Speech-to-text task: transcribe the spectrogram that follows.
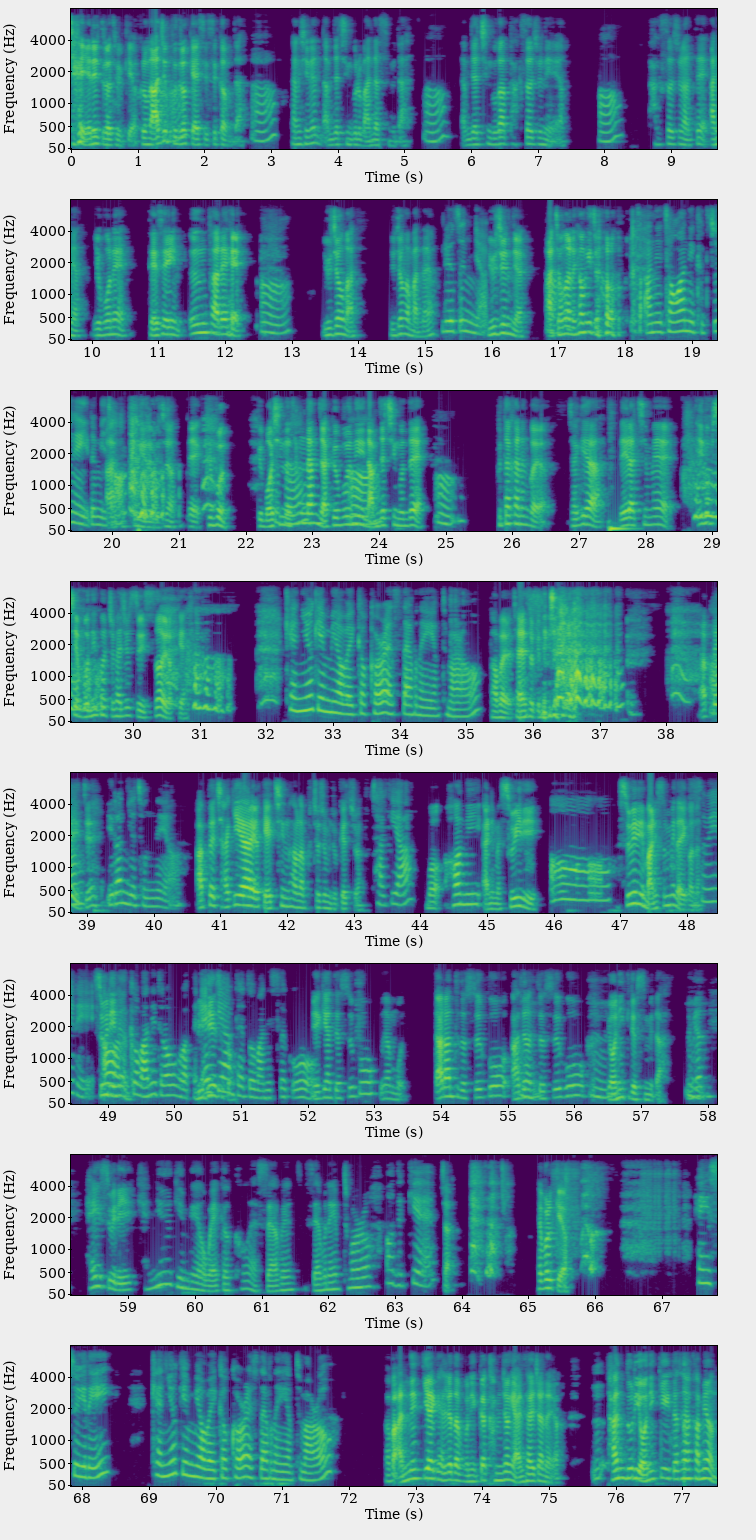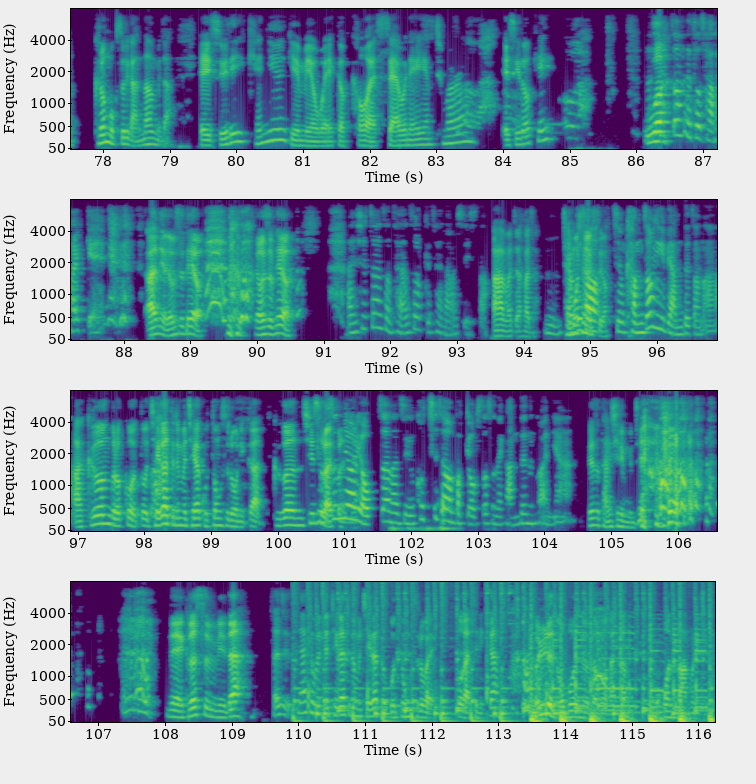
제가 예를 들어 줄게요. 그러면 아주 부드럽게 할 수 있을 겁니다. 어? 당신은 남자친구를 만났습니다. 어? 남자친구가 박서준이에요. 어? 박서준한테, 아니야, 요번에 대세인 응팔의 어? 유정한. 유정한 맞나요? 류준열. 유준열. 아, 어. 정한은 형이죠. 아니, 정한이 극중의 이름이죠. 아, 그분 이름이죠. 네, 그분. 그 멋있는 그분? 상남자. 그분이 어. 남자친구인데 어. 부탁하는 거예요. 자기야, 내일 아침에 7시에 모닝콜 좀 해줄 수 있어? 이렇게. Can you give me a wake-up call at 7 a.m. tomorrow? 봐봐요. 자연스럽게 되잖아요. 앞에 아. 이제, 이런 예 좋네요. 앞에 자기야 이렇게 애칭 하나 붙여주면 좋겠죠. 자기야? 뭐, 허니, 아니면 스위리. 어, 스위리 많이 씁니다, 이거는. 스위리. 스위리는 어, 그거 많이 들어본 것 같아. 미디에서도. 애기한테도 많이 쓰고. 애기한테 쓰고, 그냥 뭐, 딸한테도 쓰고, 아들한테도 쓰고, 음. 연인끼리 씁니다. 그러면, 음. Hey, sweetie, can you give me a wake-up call at 7, 7 a.m. tomorrow? 어, 느끼해. 해볼게요. Hey, sweetie. Can you give me a wake-up call at 7 a.m. tomorrow? 봐봐, 안 느끼하게 하려다 보니까 감정이 안 살잖아요. 응? 단둘이 연인끼리 있다 생각하면 그런 목소리가 안 나옵니다. Hey, sweetie, can you give me a wake-up call at 7 a.m. tomorrow? Is it okay? 나 우와. 실전에서 잘할게. 아니요, 연습해요. 연습해요. 아니, 실전에서 자연스럽게 잘 나올 수 있어. 아, 맞아, 맞아. 음. 잘못 생각했어요. 지금 감정이입이 안 되잖아. 아, 그건 그렇고, 또 제가 들으면 제가 고통스러우니까, 그건 할 유순열이 뻔했네요. 없잖아. 지금 코치 자원밖에 없어서 내가 안 되는 거 아니야. 그래서 당신이 문제야. 네, 그렇습니다. 사실, 생각해보니까 제가 들으면 제가 더 고통스러워할 것 같으니까, 얼른 5번으로 넘어가서, 5번을 마무리 짓고, 오늘 수업을 끝내도록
